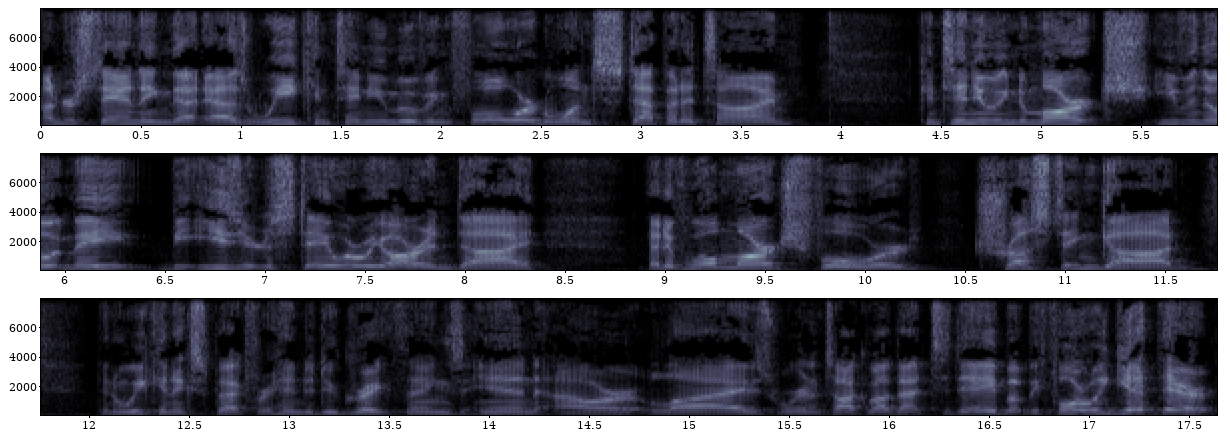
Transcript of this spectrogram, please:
Understanding that as we continue moving forward, one step at a time, continuing to march, even though it may be easier to stay where we are and die that if we'll march forward, trusting God, then we can expect for Him to do great things in our lives. We're going to talk about that today. But before we get there,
